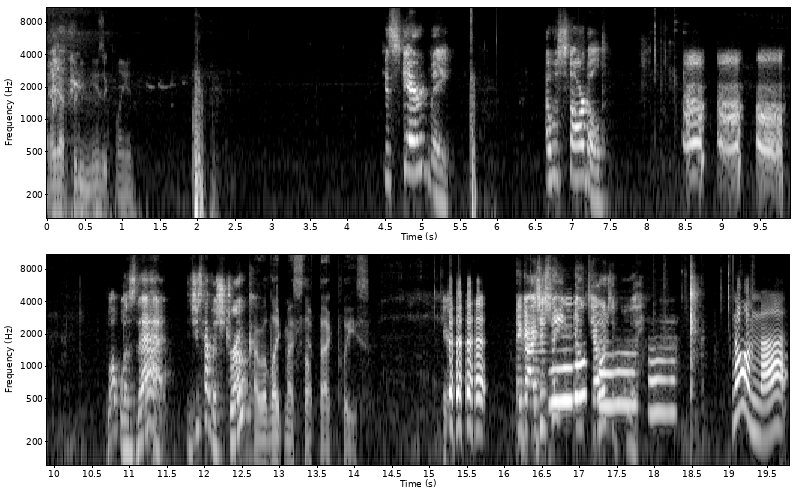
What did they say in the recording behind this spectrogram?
I got pretty music playing. You scared me. I was startled. What was that? Did you just have a stroke? I would like my stuff back, please. Hey guys, just so you know, Taylor's a boy. No, I'm not.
